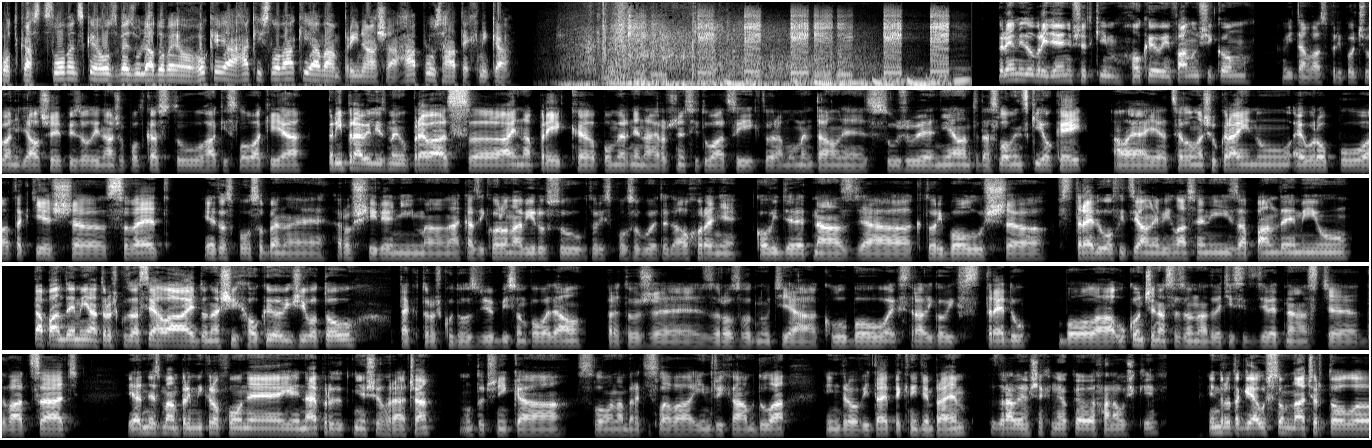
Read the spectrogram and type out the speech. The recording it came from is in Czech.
Podcast Slovenského zväzu ľadového hokeja Haky Slovakia vám prináša H plus H Technika. Príjemný dobrý deň všetkým hokejovým fanúšikom. Vítam vás pri počúvaní ďalšej epizódy nášho podcastu Haky Slovakia. Pripravili sme ju pre vás eh, aj napriek pomerne náročnej situácii, ktorá momentálne súžuje nielen teda slovenský hokej, ale aj celú našu krajinu, Európu a taktiež eh, svet. Je to spôsobené rozšírením nákazy koronavírusu, ktorý spôsobuje teda ochorenie COVID-19 a ktorý bol už e, v stredu oficiálne vyhlásený za pandémiu. Tá pandémia trošku zasiahla aj do našich hokejových životov, tak trošku dosť by som povedal, pretože z rozhodnutia klubov extraligových v stredu bola ukončená sezóna 2019-20. Ja dnes mám pri mikrofóne jej najproduktnejšieho hráča, útočníka Slovana Bratislava Jindřicha Abdula. Indro, vítaj, pekný deň prajem. Zdravím všechny hokejové fanoušky. Indro, tak ja už som načrtol e,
